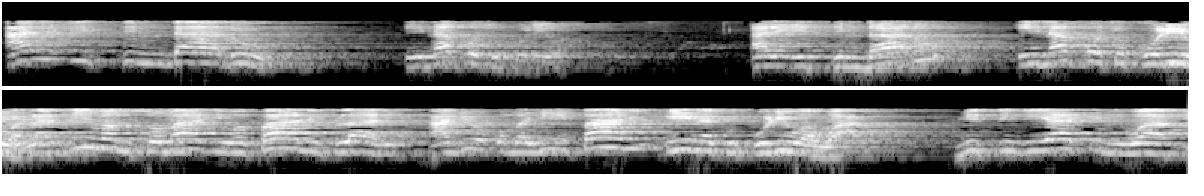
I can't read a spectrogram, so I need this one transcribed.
Al istimdadu inapochukuliwa. Al istimdadu inapochukuliwa. Lazima msomaji wa fani fulani ajue kwamba hii fani inachukuliwa wapi. Misingi yake ni wapi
